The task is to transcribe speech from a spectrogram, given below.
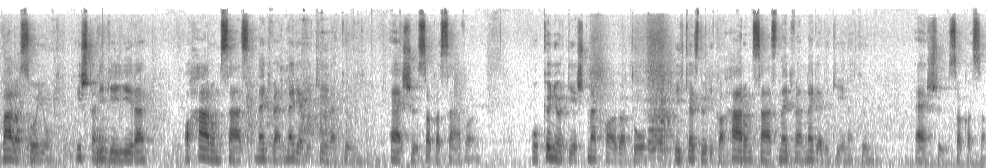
Válaszoljunk Isten igéjére a 344. énekünk első szakaszával. Ó könyörgést meghallgató, így kezdődik a 344. énekünk első szakasza.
